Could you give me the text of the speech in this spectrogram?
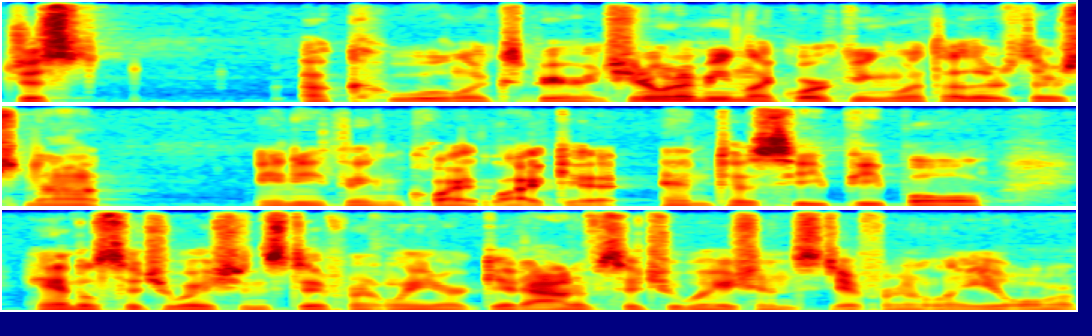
just a cool experience. You know what I mean? Like working with others, there's not anything quite like it. And to see people handle situations differently or get out of situations differently or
